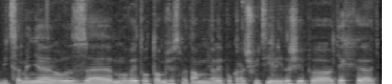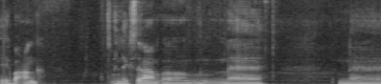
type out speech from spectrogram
víceméně lze mluvit o tom, že jsme tam měli pokračující leadership eh, těch, eh, těch bank. Index teda ne, ne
